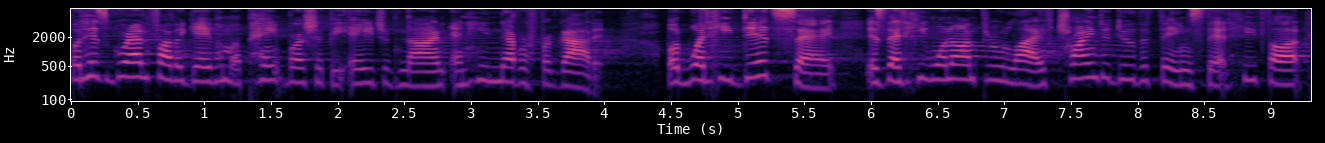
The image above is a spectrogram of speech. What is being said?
But his grandfather gave him a paintbrush at the age of nine, and he never forgot it. But what he did say is that he went on through life trying to do the things that he thought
